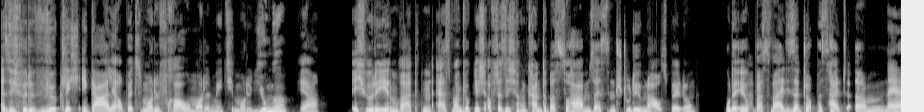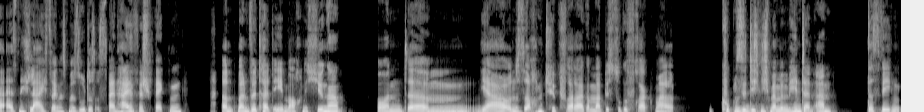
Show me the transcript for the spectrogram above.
Also ich würde wirklich, egal ob jetzt Model Frau, Model Mädchen, Model Junge, ja, ich würde jedem raten, erstmal wirklich auf der sicheren Kante was zu haben, sei es ein Studium, eine Ausbildung, oder irgendwas, weil dieser Job ist halt, ähm, naja, er ist nicht leicht, sagen wir es mal so, das ist ein Haifischbecken. Und man wird halt eben auch nicht jünger. Und ähm, ja, und es ist auch eine Typfrage, mal bist du gefragt, mal gucken sie dich nicht mehr mit dem Hintern an. Deswegen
